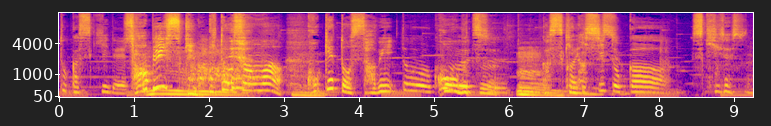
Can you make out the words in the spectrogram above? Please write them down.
とか好きで。サビ好きな伊藤さんは苔とサビと鉱物うんが好きなんです石とか。好きですね。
